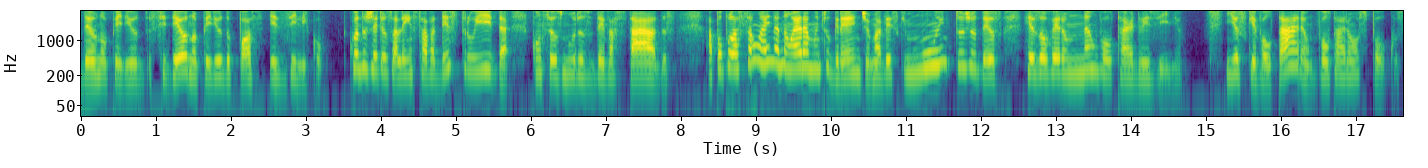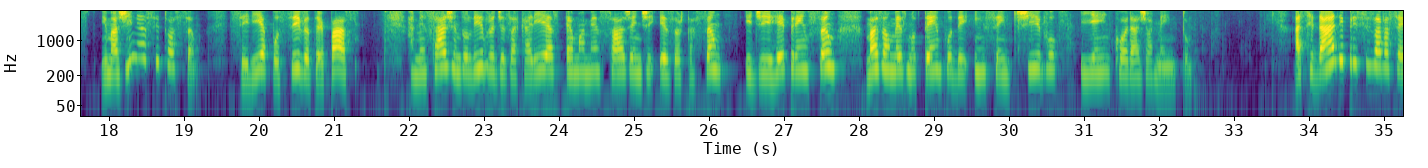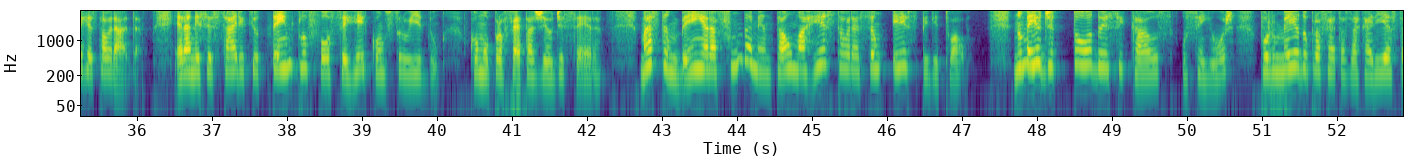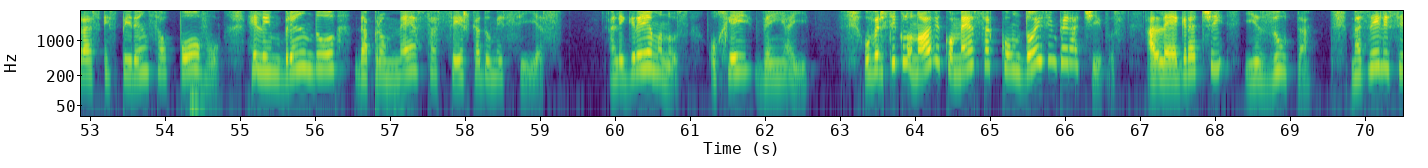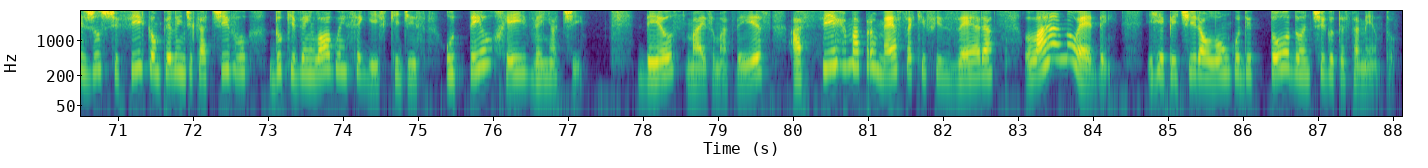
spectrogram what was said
deu período, se deu no período pós-exílico, quando Jerusalém estava destruída, com seus muros devastados. A população ainda não era muito grande, uma vez que muitos judeus resolveram não voltar do exílio. E os que voltaram, voltaram aos poucos. Imagine a situação. Seria possível ter paz? A mensagem do livro de Zacarias é uma mensagem de exortação e de repreensão, mas ao mesmo tempo de incentivo e encorajamento. A cidade precisava ser restaurada. Era necessário que o templo fosse reconstruído, como o profeta Ageu dissera. Mas também era fundamental uma restauração espiritual. No meio de todo esse caos, o Senhor, por meio do profeta Zacarias, traz esperança ao povo, relembrando-o da promessa acerca do Messias. Alegremo-nos, o Rei vem aí. O versículo 9 começa com dois imperativos: alegra-te e exulta. Mas eles se justificam pelo indicativo do que vem logo em seguir, que diz: O teu rei vem a ti. Deus, mais uma vez, afirma a promessa que fizera lá no Éden e repetir ao longo de todo o Antigo Testamento.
